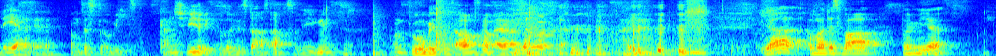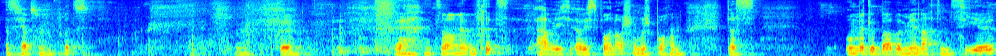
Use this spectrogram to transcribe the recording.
Leere. Und das, glaube ich, ist ganz schwierig für solche Stars abzuwiegen. Und du bist jetzt auch so einer. So. Ja, aber das war bei mir, also ich habe es mit dem Fritz. Okay. Ja, jetzt war mit dem Fritz, habe ich es vorhin auch schon besprochen, dass unmittelbar bei mir nach dem Ziel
